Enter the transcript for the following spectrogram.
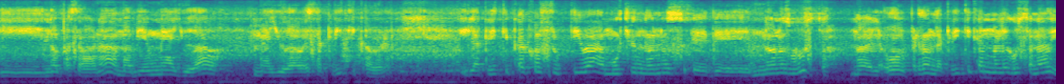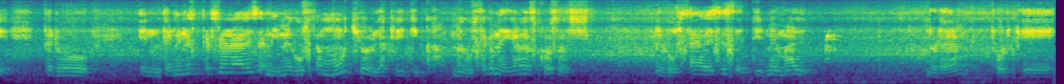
y no pasaba nada, más bien me ayudaba, me ayudaba esa crítica, ¿verdad? Y la crítica constructiva a muchos no nos, eh, no nos gusta, o, perdón, la crítica no le gusta a nadie, pero en términos personales a mí me gusta mucho la crítica, me gusta que me digan las cosas, me gusta a veces sentirme mal, ¿verdad? Porque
